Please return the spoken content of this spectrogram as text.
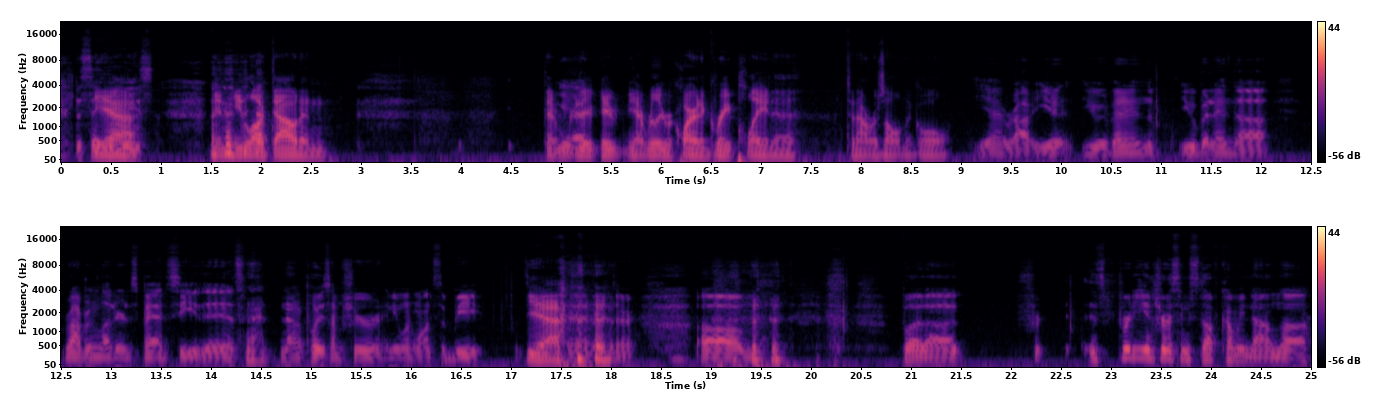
to say Yeah. the least. and he lucked out, and that Yeah. it, it- yeah really required a great play to to not result in a goal. Yeah, Rob, you you would have been in the you would have been in the Robin Lehner's bad seat. That's not not a place I'm sure anyone wants to be. Yeah. Right there. Um, but uh, it's pretty interesting stuff coming down the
